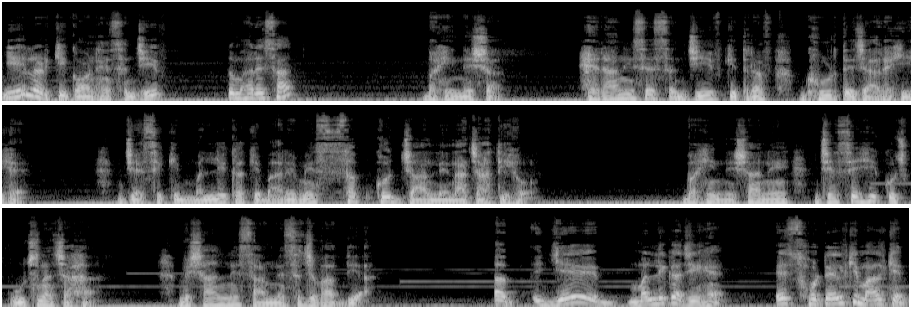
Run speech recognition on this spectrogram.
ये लड़की कौन है संजीव, तुम्हारे साथ? वही निशा हैरानी से संजीव की तरफ़ घूरते जा रही है, जैसे कि मल्लिका के बारे में सब कुछ जान लेना चाहती हो। वही निशा ने जैसे ही कुछ पूछना चाहा, विशाल ने सामने से जवाब दिया। अब ये मल्लिका जी हैं, इस होटल की मालकिन।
